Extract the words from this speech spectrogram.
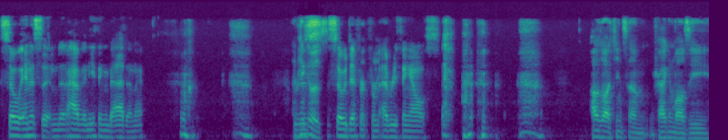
so innocent and didn't have anything bad in it. I think it was. so different from everything else. I was watching some Dragon Ball Z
